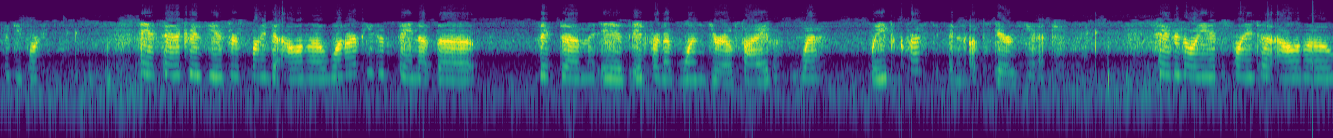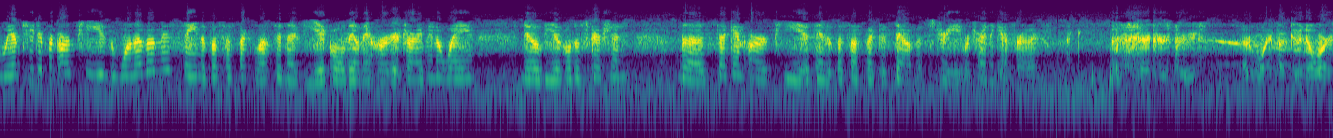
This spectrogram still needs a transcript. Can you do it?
One and eight. 1854. And Santa Cruz is responding to Alamo. One RP is saying that the victim is in front of 105 West Wavecrest in an upstairs unit. Santa Cruz all units responding to Alamo. We have two different RPs. One of them is saying that the suspect left in a vehicle. They only heard it driving away. No vehicle description. The second RP is saying that the suspect is down the street. We're trying to get further. Santa Cruz three. At warning, if I'm doing nowhere.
